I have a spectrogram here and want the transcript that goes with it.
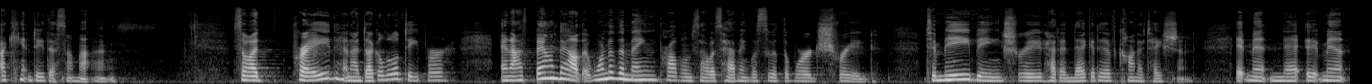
I can't do this on my own. So I prayed and I dug a little deeper, and I found out that one of the main problems I was having was with the word shrewd. To me, being shrewd had a negative connotation. It meant, ne- it meant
